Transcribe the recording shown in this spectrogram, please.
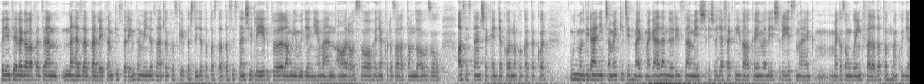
hogy én tényleg alapvetően nehezebben léptem ki szerintem így az átlaghoz képest így a tapasztalt asszisztensi létből, ami ugye nyilván arról szól, hogy akkor az alattam dolgozó asszisztenseket, gyakornokokat akkor úgymond irányítsam egy kicsit, meg, meg ellenőrizzem, és, és hogy effektíve a könyvelés rész, meg, meg az ongoing feladatoknak ugye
